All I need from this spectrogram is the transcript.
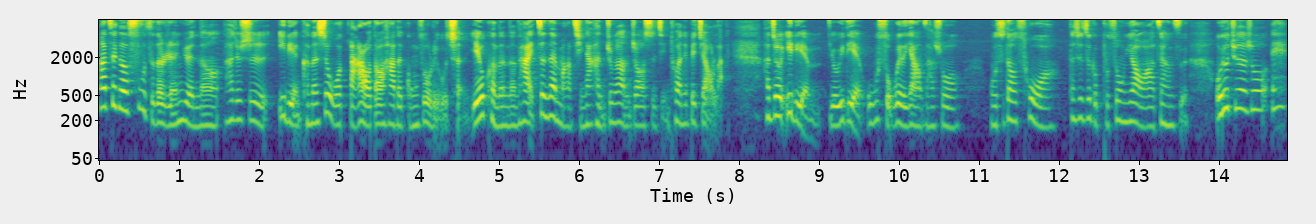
那这个负责的人员呢，他就是一脸可能是我打扰到他的工作流程，也有可能呢，他正在忙其他很重要很重要的事情，突然就被叫来，他就一脸有一点无所谓的样子，他说。我知道错啊，但是这个不重要啊，这样子，我就觉得说，哎，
